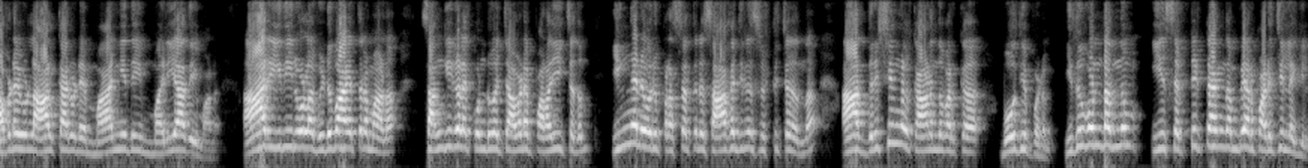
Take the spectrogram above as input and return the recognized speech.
അവിടെയുള്ള ആൾക്കാരുടെ മാന്യതയും മര്യാദയുമാണ്. ആ രീതിയിലുള്ള വിടുവായത്തരമാണ് സംഘികളെ കൊണ്ടുവച്ച് അവിടെ പറയിച്ചതും ഇങ്ങനെ ഒരു പ്രശ്നത്തിന് സാഹചര്യം സൃഷ്ടിച്ചതെന്ന് ആ ദൃശ്യങ്ങൾ കാണുന്നവർക്ക് ബോധ്യപ്പെടും. ഇതുകൊണ്ടൊന്നും ഈ സെപ്റ്റിക് ടാങ്ക് നമ്പ്യാർ പഠിച്ചില്ലെങ്കിൽ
